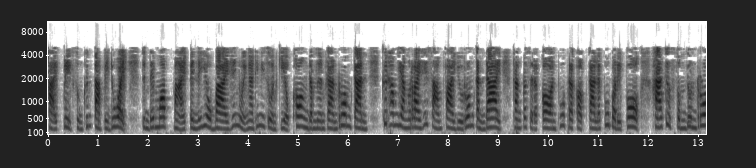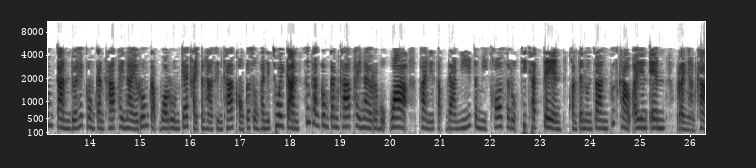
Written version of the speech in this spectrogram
ขายปลีกสูงขึ้นตามไปด้วย จึงได้มอบหมายเป็นนโยบายให้หน่วยงานที่มีส่วนเกี่ยวข้องดำเนินการร่วมกัน คือทำอย่างไรให้สามฝ่ายอยู่ร่วมกันได้ ทั้งเกษตรกรผู้ประกอบการและผู้บริโภค หาจุดสมดุลร่วมกัน โดยให้กรมการค้าภายในร่วมกับวอรุมแก้ไขปัญหาสินค้าของกระทรวงพาณิชย์ช่วยกัน ซึ่งทางกรมการค้าภายในระบุว่า ภายในสัปดาห์นี้จะมีข้อสรุปที่ชัดเจน ขวัญใจนวลจันทร์ผู้สข่าว INN รายงานค่ะ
